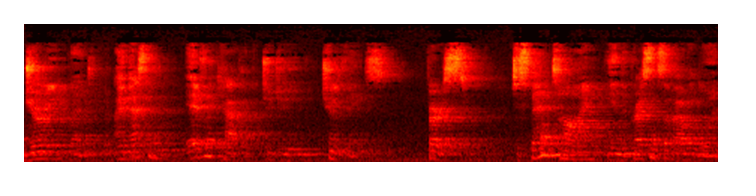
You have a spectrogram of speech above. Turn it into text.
During Lent, I'm asking every Catholic to do two things. First, to spend time in the presence of our Lord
